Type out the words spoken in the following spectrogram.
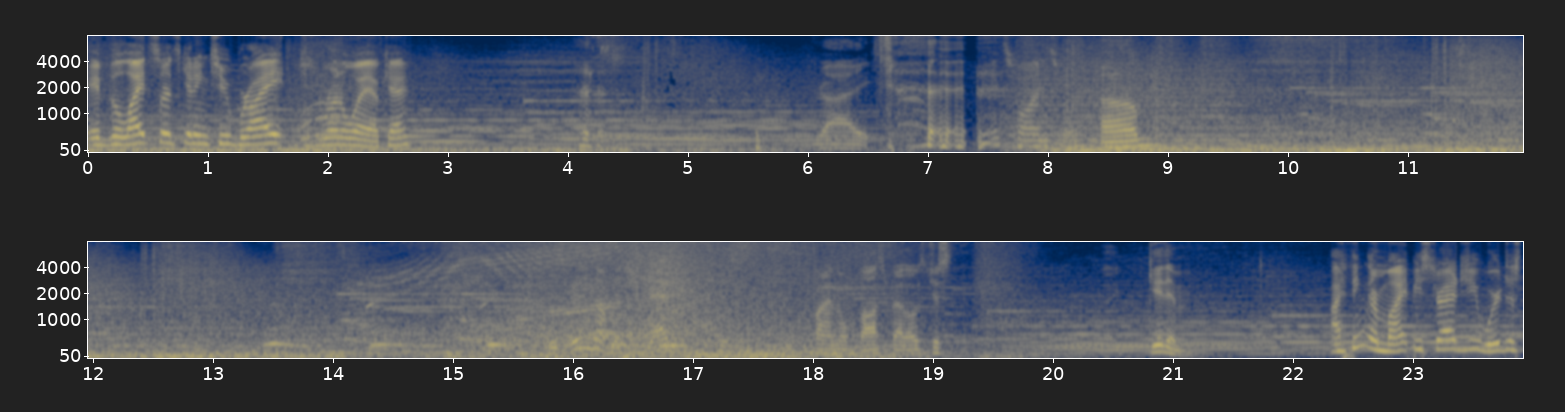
If the light starts getting too bright, just run away, okay? right. It's fine, it's fine. um. There's really not much strategy to this final boss battle. It's just get him. I think there might be strategy. We're just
